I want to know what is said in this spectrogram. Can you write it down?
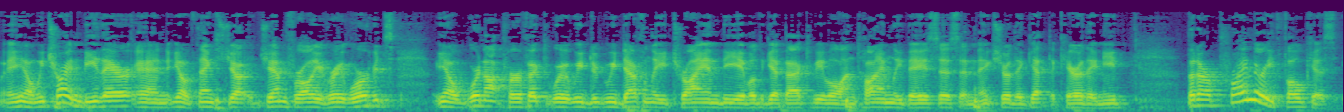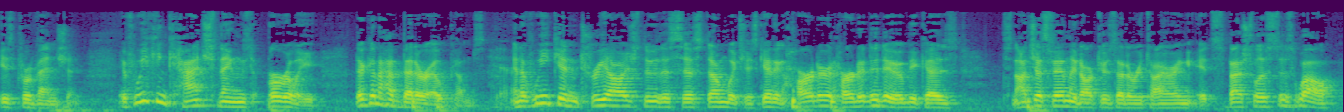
You know, we try and be there. And you know, thanks, Jim, for all your great words you know, we're not perfect. we we, we definitely try and be able to get back to people on timely basis and make sure they get the care they need. But our primary focus is prevention. If we can catch things early, they're going to have better outcomes. Yeah. And if we can triage through the system, which is getting harder and harder to do because it's not just family doctors that are retiring, it's specialists as well.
